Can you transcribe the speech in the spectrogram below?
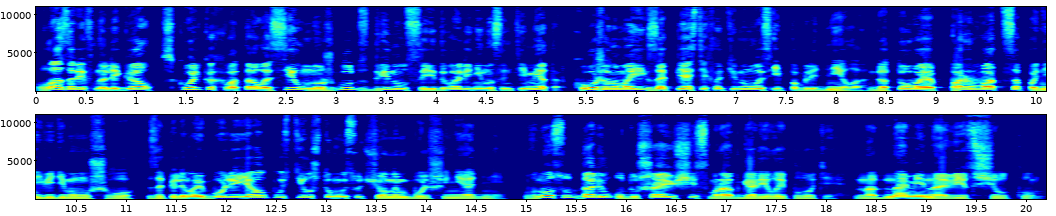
Лазарев налегал, сколько хватало сил, но жгут сдвинулся едва ли не на сантиметр. Кожа на моих запястьях натянулась и побледнела, готовая порваться по невидимому шву. За пеленой боли я упустил, что мы с ученым больше не одни. В нос ударил удушающий смрад горелой плоти. Над нами навис щелкун.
